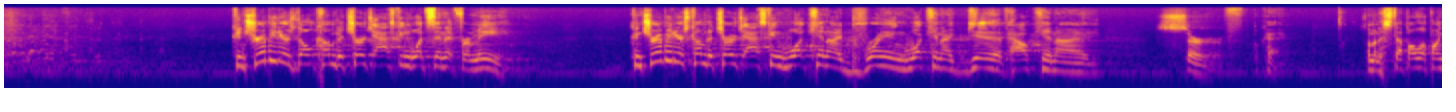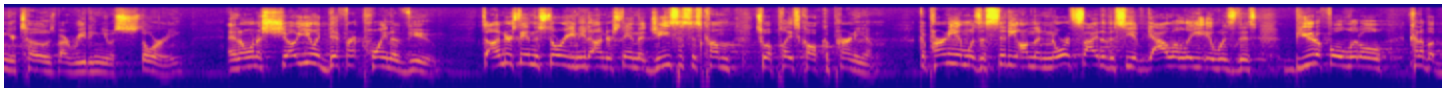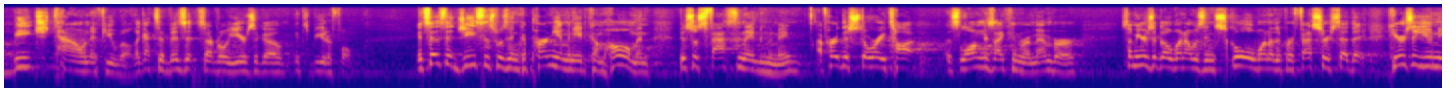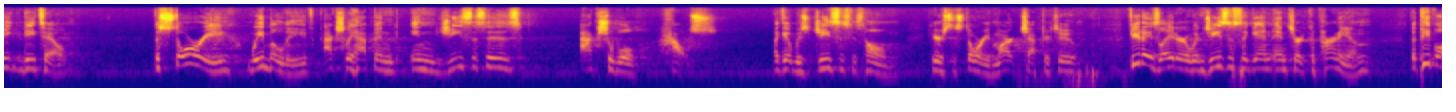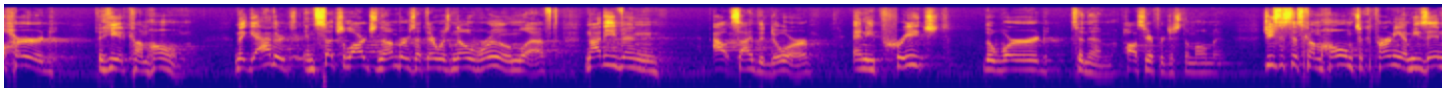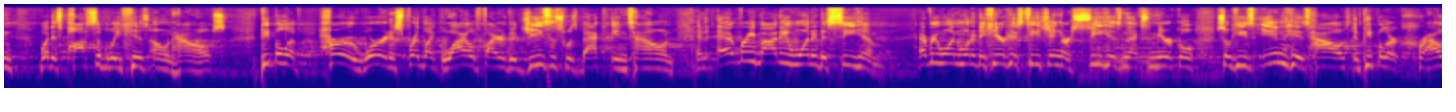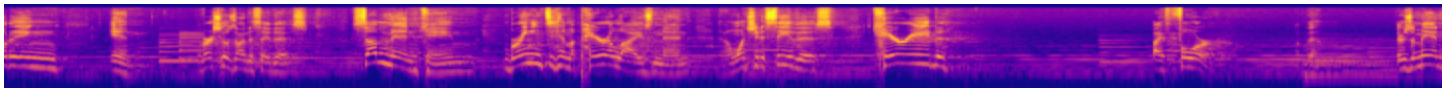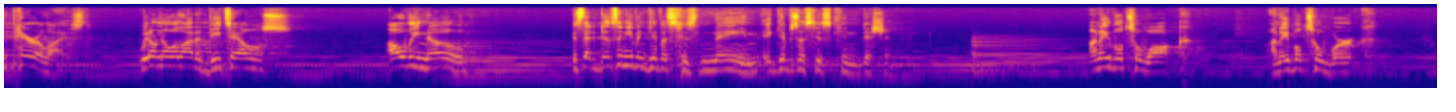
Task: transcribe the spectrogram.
Contributors don't come to church asking what's in it for me. Contributors come to church asking, What can I bring? What can I give? How can I serve? Okay. So I'm going to step all up on your toes by reading you a story. And I want to show you a different point of view. To understand the story, you need to understand that Jesus has come to a place called Capernaum. Capernaum was a city on the north side of the Sea of Galilee. It was this beautiful little kind of a beach town, if you will. I got to visit several years ago. It's beautiful. It says that Jesus was in Capernaum and he'd come home, and this was fascinating to me. I've heard this story taught as long as I can remember. Some years ago, when I was in school, one of the professors said that here's a unique detail. The story, we believe, actually happened in Jesus' actual house. Like it was Jesus' home. Here's the story Mark chapter 2. A few days later, when Jesus again entered Capernaum, the people heard that he had come home. And they gathered in such large numbers that there was no room left, not even outside the door, and he preached the word to them. Pause here for just a moment. Jesus has come home to Capernaum. He's in what is possibly his own house. People have heard, word has spread like wildfire that Jesus was back in town, and everybody wanted to see him. Everyone wanted to hear his teaching or see his next miracle. So he's in his house, and people are crowding in. The verse goes on to say this Some men came, bringing to him a paralyzed man, and I want you to see this, carried by four of them. There's a man paralyzed. We don't know a lot of details. All we know is that it doesn't even give us his name, it gives us his condition. Unable to walk, unable to work,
